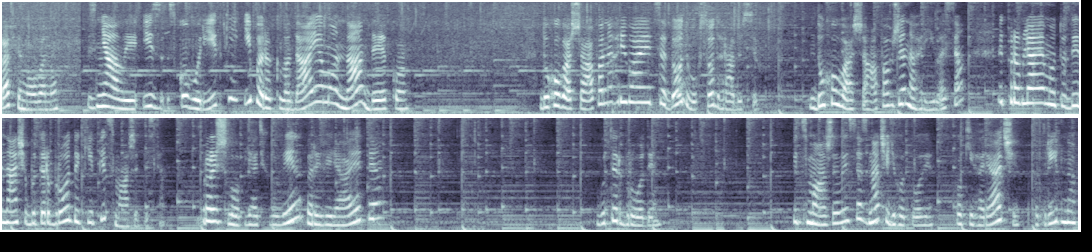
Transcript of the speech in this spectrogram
рафіновану. Зняли із сковорідки і перекладаємо на деко. Духова шафа нагрівається до 200 градусів. Духова шафа вже нагрілася. Відправляємо туди наші бутербродики підсмажитися. Пройшло 5 хвилин, перевіряєте бутерброди. Підсмажилися, значить готові. Поки гарячі, потрібно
